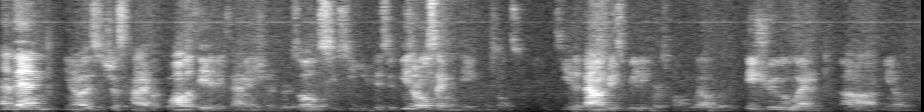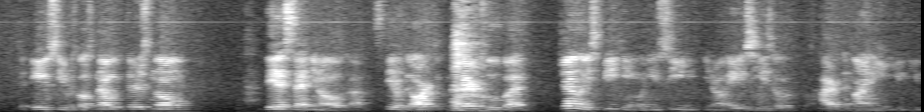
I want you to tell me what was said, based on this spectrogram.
and then you know this is just kind of a qualitative examination of the results. You see this, these are all segmentation results. You See the boundaries really correspond well with the tissue and uh, you know the AUC results. Now there's no data set, you know, uh, state of the art to compare to, but generally speaking, when you see, you know, AUCs of higher than 90, you, you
